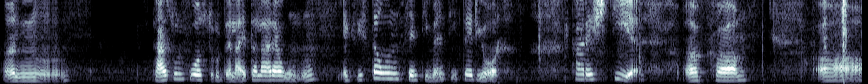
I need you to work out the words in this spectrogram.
în cazul vostru de la etalarea 1 există un sentiment interior care știe uh, că uh,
